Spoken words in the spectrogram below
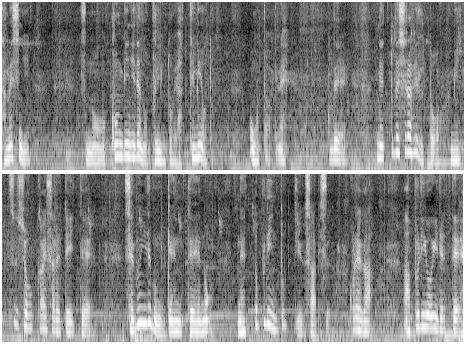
あ試しにそのコンビニでのプリントをやってみようと。思ったわけね。でネットで調べると3つ紹介されていてセブンイレブン限定のネットプリントっていうサービス。これがアプリを入れて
